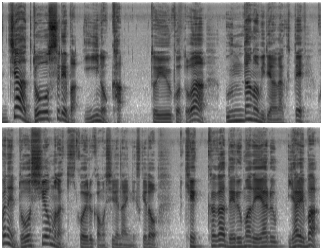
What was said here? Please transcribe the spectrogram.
じゃあどうすればいいのかということは運頼みではなくてこれねどうしようもなく聞こえるかもしれないんですけど結果が出るまでやるやれば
